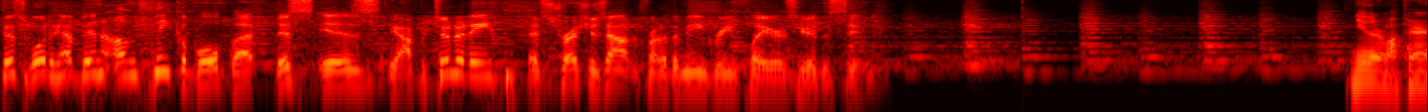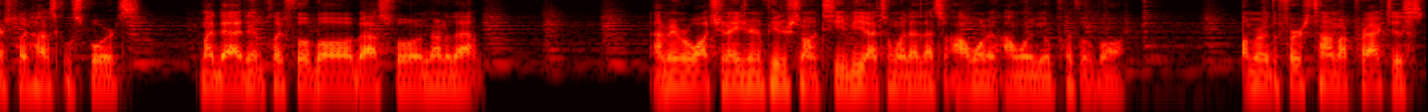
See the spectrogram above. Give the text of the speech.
This would have been unthinkable, but this is the opportunity that stretches out in front of the Mean Green players here this evening. Neither of my parents played high school sports. My dad didn't play football, basketball, none of that. I remember watching Adrian Peterson on TV. I told my dad, "That's what I want to. I want to go play football." I remember the first time I practiced.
